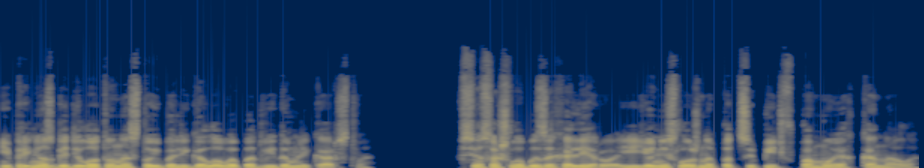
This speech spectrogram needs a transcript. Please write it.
и принес Гадилоту настой болиголова под видом лекарства. Все сошло бы за холеру, а ее несложно подцепить в помоях канала.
